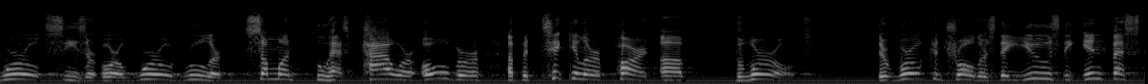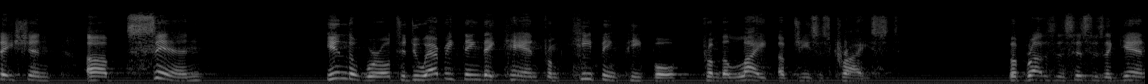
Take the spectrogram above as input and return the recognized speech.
world Caesar or a world ruler, someone who has power over a particular part of the world. They're world controllers. They use the infestation of sin in the world to do everything they can from keeping people from the light of Jesus Christ. But, brothers and sisters, again,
